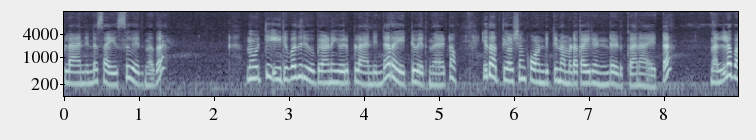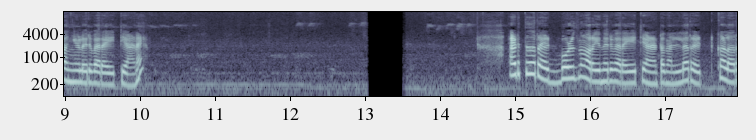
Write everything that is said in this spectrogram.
പ്ലാന്റിന്റെ സൈസ് വരുന്നത്. നൂറ്റി ഇരുപത് രൂപയാണ് ഈ ഒരു പ്ലാന്റിന്റെ റേറ്റ് വരുന്നത് കേട്ടോ. ഇത് അത്യാവശ്യം ക്വാണ്ടിറ്റി നമ്മുടെ കയ്യിൽ ഉണ്ട് എടുക്കാനായിട്ട്. നല്ല ഭംഗിയുള്ളൊരു വെറൈറ്റിയാണ്. അടുത്തത് റെഡ് ബോൾ എന്ന് പറയുന്ന ഒരു വെറൈറ്റിയാണ് കേട്ടോ. നല്ല റെഡ് കളർ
